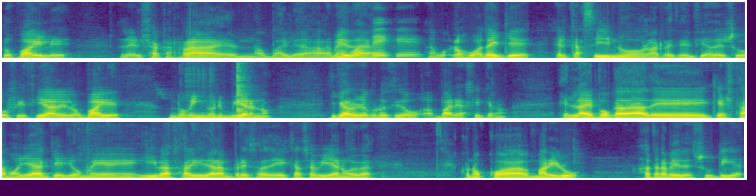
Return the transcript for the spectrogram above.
los bailes, el sacarrá, el- los bailes de la Alameda, guateques. los guateques, el casino, la residencia de sus oficiales, los bailes, domingo en invierno. Y claro, yo he conocido varias chicas, ¿no? En la época de que estamos ya, que yo me iba a salir de la empresa de Casa Villanueva, conozco a Marilú a través de su tía,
